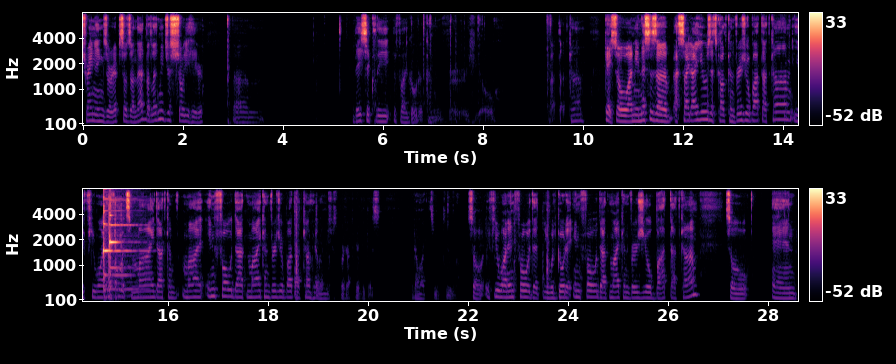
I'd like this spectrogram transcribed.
trainings or episodes on that but let me just show you here. Um basically if I go to conversiobot.com okay so I mean this is a, a site I use. It's called conversiobot.com if you want info it's my dot my info dot my conversiobot.com here let me just put it up here because I don't want you to. So if you want info that you would go to info dot info.myconversiobot.com so and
